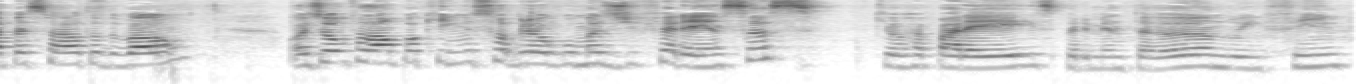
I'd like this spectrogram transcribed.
Olá pessoal, tudo bom? Hoje vamos falar um pouquinho sobre algumas diferenças que eu reparei experimentando, enfim,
